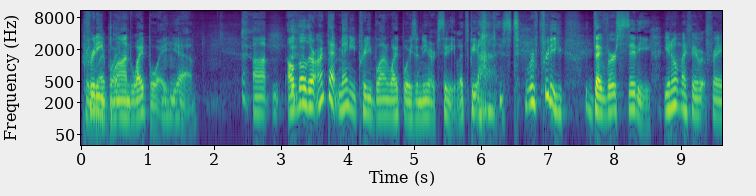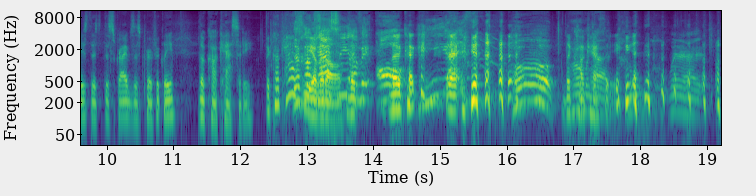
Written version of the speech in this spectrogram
Pretty pretty, white boy. blonde white boy. Yeah. Uh, although there aren't that many pretty blonde white boys in New York City, let's be honest. We're a pretty diverse city. You know what my favorite phrase that describes this perfectly? The caucasity. The The caucasity of it all. caucasity of it all. the caca- yes. oh, The oh my God. caucasity. Where I,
